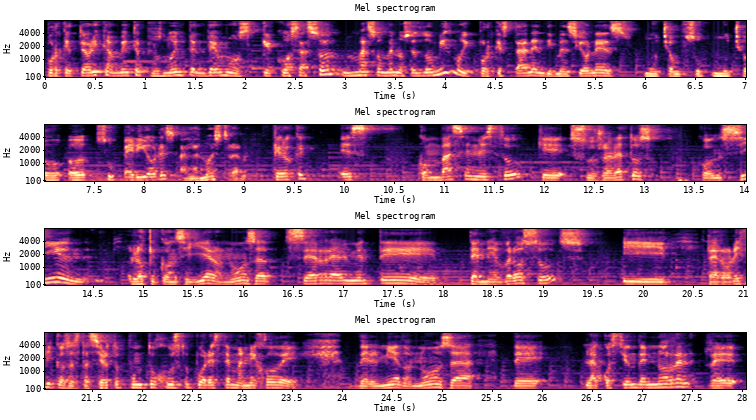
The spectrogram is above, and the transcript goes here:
porque teóricamente pues no entendemos qué cosas son, más o menos es lo mismo y porque están en dimensiones mucho, mucho superiores a la nuestra, ¿no? Creo que es con base en esto que sus relatos consiguen lo que consiguieron, ¿no? O sea, ser realmente tenebrosos y terroríficos hasta cierto punto justo por este manejo de, del miedo, ¿no? O sea, de la cuestión de no re- re-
